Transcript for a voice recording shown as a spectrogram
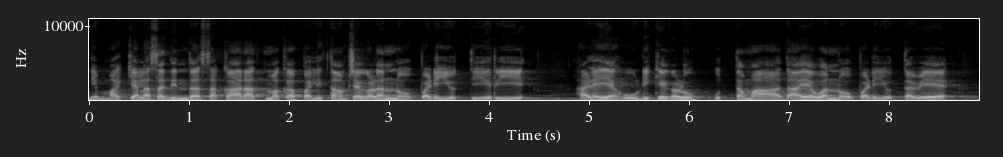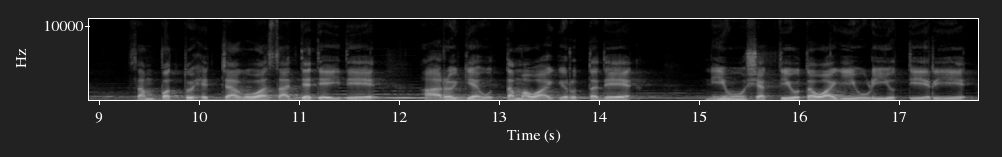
ನಿಮ್ಮ ಕೆಲಸದಿಂದ ಸಕಾರಾತ್ಮಕ ಫಲಿತಾಂಶಗಳನ್ನು ಪಡೆಯುತ್ತೀರಿ. ಹಳೆಯ ಹೂಡಿಕೆಗಳು ಉತ್ತಮ ಆದಾಯವನ್ನು ಪಡೆಯುತ್ತವೆ. ಸಂಪತ್ತು ಹೆಚ್ಚಾಗುವ ಸಾಧ್ಯತೆ ಇದೆ. ಆರೋಗ್ಯ ಉತ್ತಮವಾಗಿರುತ್ತದೆ. ನೀವು ಶಕ್ತಿಯುತವಾಗಿ ಉಳಿಯುತ್ತೀರಿ.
